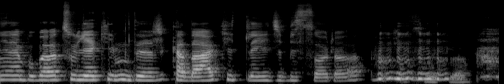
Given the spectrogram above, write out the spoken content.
Yine bu böyle Tulya kimdir kadar kitleyici bir soru. Kesinlikle.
